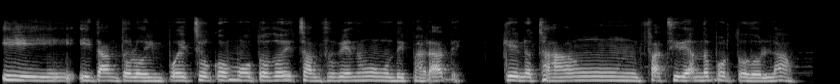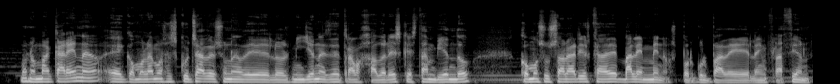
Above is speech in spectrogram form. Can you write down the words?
y, y tanto los impuestos como todo están subiendo un disparate, que nos están fastidiando por todos lados. Bueno, Macarena, eh, como la hemos escuchado, es uno de los millones de trabajadores que están viendo cómo sus salarios cada vez valen menos por culpa de la inflación.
